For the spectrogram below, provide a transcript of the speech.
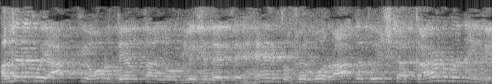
अगर कोई आपकी और देवता लोग लिख देते हैं तो फिर वो राग द्वेष का कारण बनेंगे।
